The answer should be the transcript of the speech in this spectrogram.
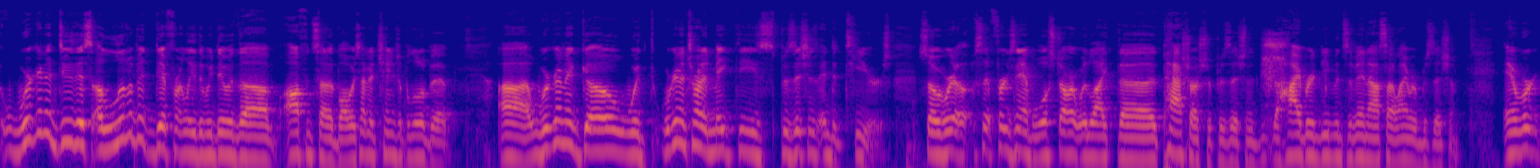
we're going to do this a little bit differently than we did with the offense side of the ball. We tried to change up a little bit. Uh, we're gonna go with we're gonna try to make these positions into tiers. So we're so for example, we'll start with like the pass rusher position, the hybrid defensive end outside linebacker position, and we're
